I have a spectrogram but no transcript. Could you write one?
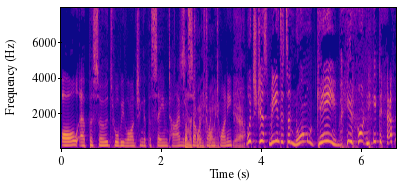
all episodes will be launching at the same time Summer in summer 2020. 2020, Yeah. which just means it's a normal game. You don't need to have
